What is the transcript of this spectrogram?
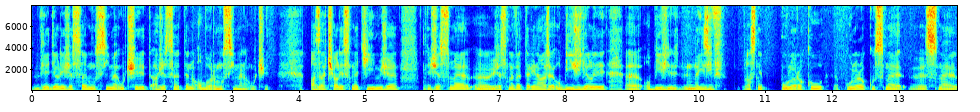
věděli, že se musíme učit a že se ten obor musíme naučit. A začali jsme tím, že, že, jsme, že jsme veterináře objížděli, objíž, nejdřív vlastně půl roku, půl roku jsme, jsme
